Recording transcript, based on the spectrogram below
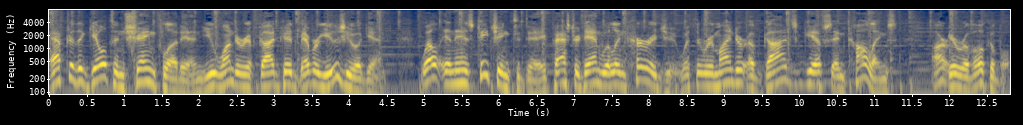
After the guilt and shame flood in, you wonder if God could ever use you again. Well, in his teaching today, Pastor Dan will encourage you with the reminder of God's gifts and callings are irrevocable.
